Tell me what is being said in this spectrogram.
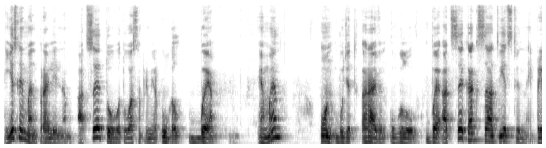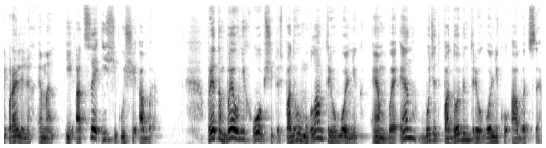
Если МН параллельно АС, то вот у вас, например, угол БМН, он будет равен углу BAC как соответственный при параллельных МН и АС и секущий АБ. При этом B у них общий, то есть по двум углам треугольник MBN будет подобен треугольнику ABC.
